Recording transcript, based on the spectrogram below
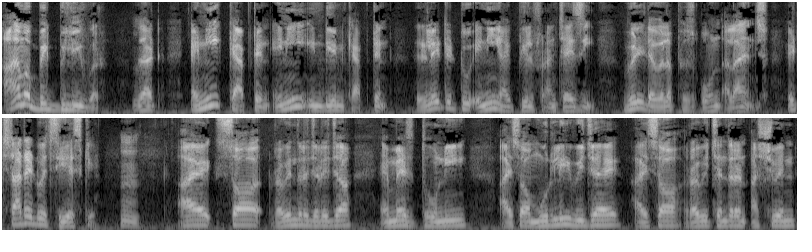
I'm a big believer Hmm. that any captain, any Indian captain related to any IPL franchisee will develop his own alliance. It started with CSK. Hmm. I saw Ravindra Jadeja, MS Dhoni, I saw Murli Vijay, I saw Ravichandran Ashwin,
